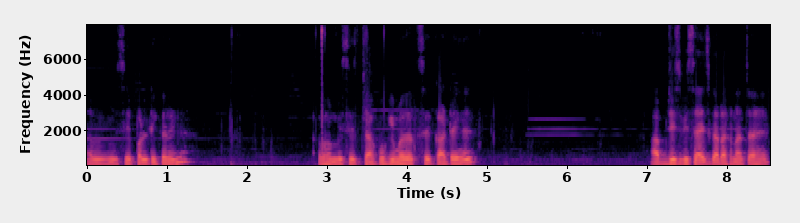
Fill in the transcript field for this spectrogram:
अब हम इसे पलटी करेंगे। अब हम इसे चाकू की मदद से काटेंगे। आप जिस भी साइज़ का रखना चाहे,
